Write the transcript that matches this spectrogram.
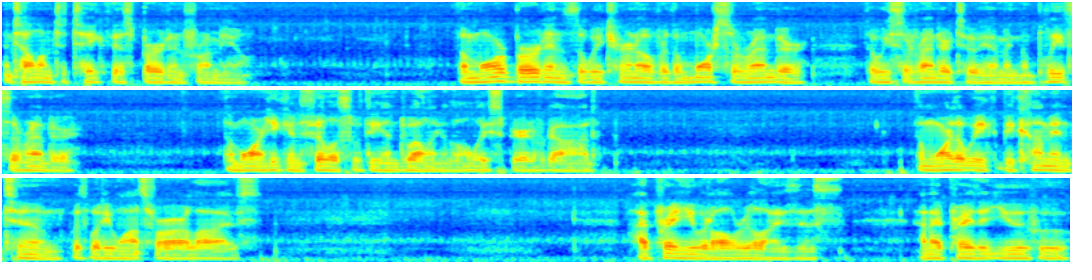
and tell him to take this burden from you. The more burdens that we turn over, the more surrender that we surrender to him in complete surrender, the more he can fill us with the indwelling of the Holy Spirit of God. The more that we become in tune with what he wants for our lives. I pray you would all realize this, and I pray that you who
